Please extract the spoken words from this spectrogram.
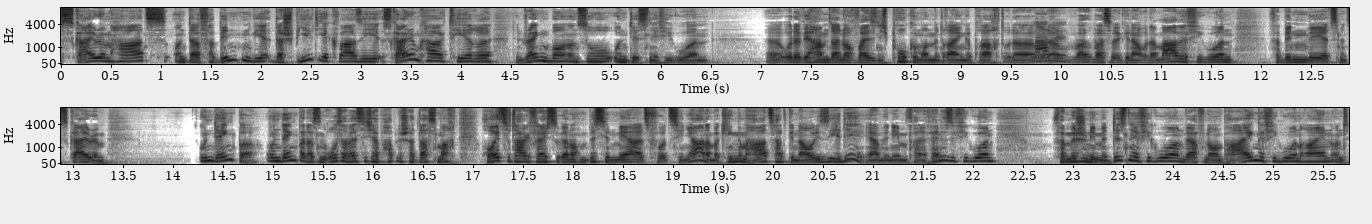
Skyrim Hearts und da verbinden wir, da spielt ihr quasi Skyrim-Charaktere, den Dragonborn und so und Disney-Figuren. Äh, oder wir haben da noch, weiß ich nicht, Pokémon mit reingebracht oder, oder was, was genau, oder Marvel-Figuren verbinden wir jetzt mit Skyrim. Undenkbar. Undenkbar, dass ein großer westlicher Publisher das macht. Heutzutage vielleicht sogar noch ein bisschen mehr als vor zehn Jahren, aber Kingdom Hearts hat genau diese Idee. Ja, wir nehmen Final Fantasy Figuren, vermischen die mit Disney-Figuren, werfen noch ein paar eigene Figuren rein und,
